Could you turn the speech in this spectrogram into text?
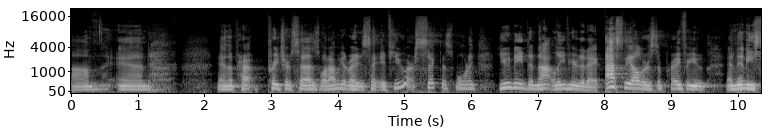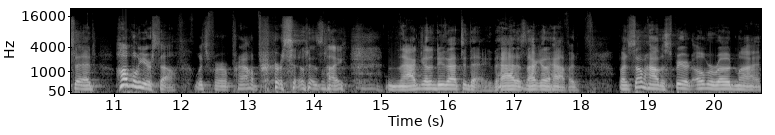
Um, and and the pre- preacher says, What I'm getting ready to say, if you are sick this morning, you need to not leave here today. Ask the elders to pray for you. And then he said, Humble yourself, which for a proud person is like, Not going to do that today. That is not going to happen. But somehow the Spirit overrode my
